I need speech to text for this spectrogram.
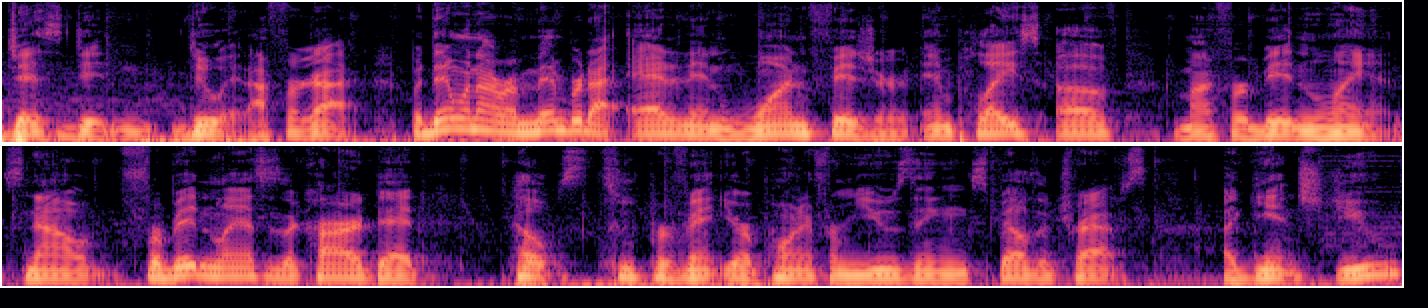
just didn't do it. I forgot. But then when I remembered, I added in one fissure in place of my Forbidden Lance. Now, Forbidden Lance is a card that helps to prevent your opponent from using spells and traps against you.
